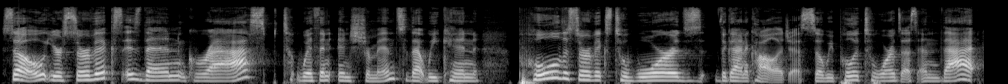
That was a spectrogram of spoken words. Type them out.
So your cervix is then grasped with an instrument so that we can pull the cervix towards the gynecologist. So we pull it towards us and that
